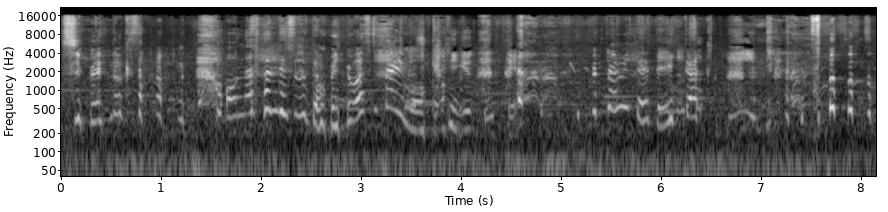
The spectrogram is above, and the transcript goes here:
私面倒くさい。女なんですってもう言わせたいもん。確かに言ってって。言ってみてって言いたいいいって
